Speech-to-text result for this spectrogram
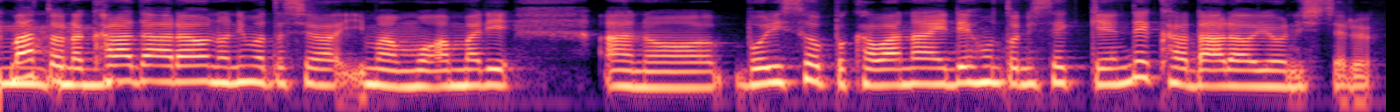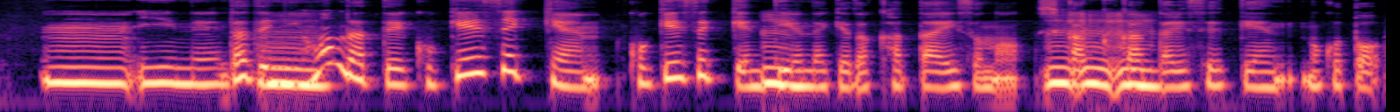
まああとの体洗うのにも私は今もうあんまりあの、ボディーソープ買わないで本当に石鹸で体洗うようにしてる。うん、いいね。だってうん日本だって固形石鹸、固形石鹸って言うんだけど、硬いその四角かったり石鹸のこと。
